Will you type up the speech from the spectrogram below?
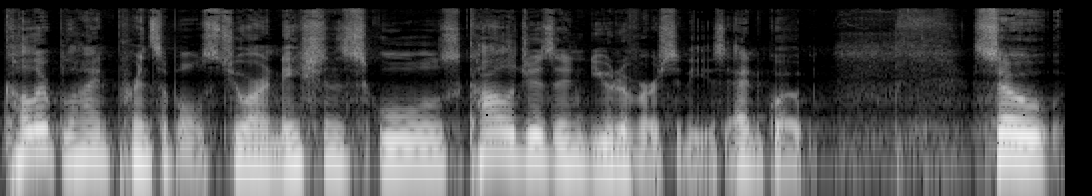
colorblind principles to our nation's schools, colleges, and universities, end quote. So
